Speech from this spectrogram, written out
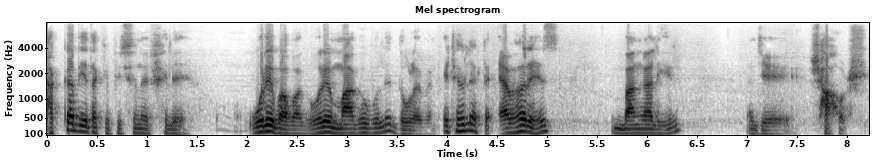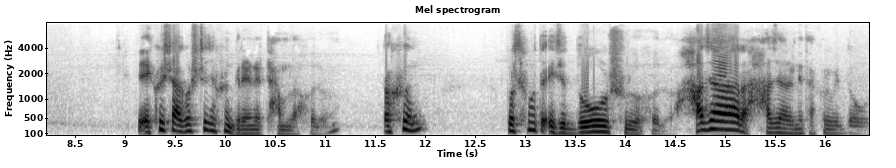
ধাক্কা দিয়ে তাকে পিছনে ফেলে ওরে বাবা গো, ওরে মা গো বলে দৌড়াবেন। এটা হলো একটা অ্যাভারেজ বাঙালির যে সাহস। একুশে আগস্টে যখন গ্রেনেড হামলা হলো, তখন প্রথমত এই যে দৌড় শুরু হলো, হাজার হাজার নেতাকর্মীর দৌড়।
